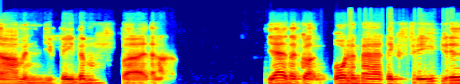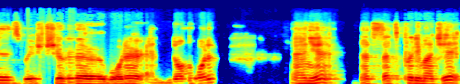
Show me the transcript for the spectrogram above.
um, and you feed them. But uh, yeah, they've got automatic feeders with sugar, water, and normal water. And yeah, that's that's pretty much it.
